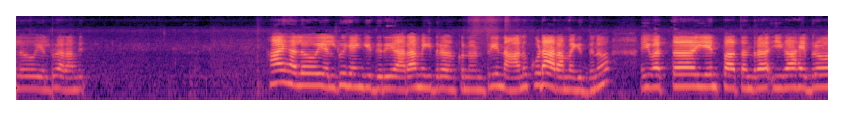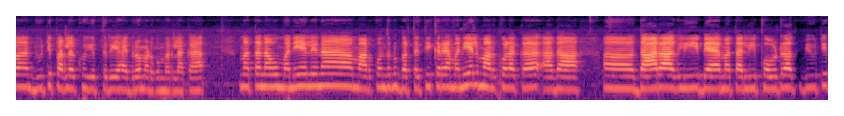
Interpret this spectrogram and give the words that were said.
ಹಲೋ ಎಲ್ಲರೂ ಆರಾಮಿ ಹಾಯ್ ಹಲೋ ಎಲ್ಲರೂ ಹೆಂಗಿದ್ದೀರಿ? ಆರಾಮಾಗಿದ್ದೀರ ಅನ್ಕೊಂಡ್ರಿ ನಾನು ಕೂಡ ಆರಾಮಾಗಿದ್ದನು. ಇವತ್ತು ಏನಪ್ಪ ಅಂತಂದ್ರೆ, ಈಗ ಹೈಬ್ರೋ ಬ್ಯೂಟಿ ಪಾರ್ಲರ್ಗೆ ಹೋಗಿರ್ತೀರಿ, ಹೈಬ್ರೋ ಮಾಡ್ಕೊಂಬರ್ಲಾಕ ಮತ್ತು ನಾವು ಮನೆಯಲ್ಲಿನ ಮಾಡ್ಕೊಂಡ್ರು ಬರ್ತೈತಿ. ಕರೆ ಮನೆಯಲ್ಲಿ ಮಾಡ್ಕೊಳಕ್ಕೆ ಅದ ದಾರ ಆಗಲಿ, ಬ್ಯಾ, ಮತ್ತು ಅಲ್ಲಿ ಪೌಡ್ರ್ ಬ್ಯೂಟಿ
